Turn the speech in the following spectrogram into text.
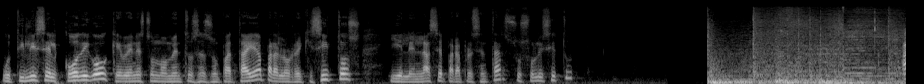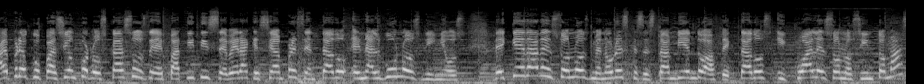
Utilice el código que ve en estos momentos en su pantalla para los requisitos y el enlace para presentar su solicitud. Hay preocupación por los casos de hepatitis severa que se han presentado en algunos niños. ¿De qué edades son los menores que se están viendo afectados y cuáles son los síntomas?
